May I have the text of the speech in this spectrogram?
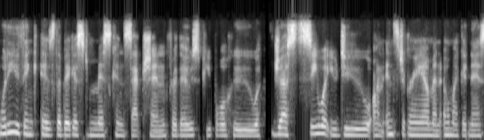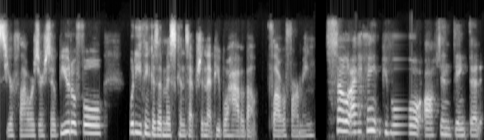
What do you think is the biggest misconception for those people who just see what you do on Instagram and, oh my goodness, your flowers are so beautiful? What do you think is a misconception that people have about flower farming? So I think people often think that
